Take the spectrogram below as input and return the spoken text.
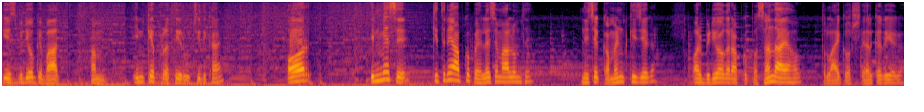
कि इस वीडियो के बाद हम इनके प्रति रुचि दिखाएँ और इनमें से कितने आपको पहले से मालूम थे? नीचे कमेंट कीजिएगा। और वीडियो अगर आपको पसंद आया हो तो लाइक और शेयर करिएगा।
